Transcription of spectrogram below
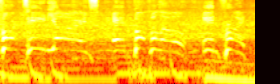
Fourteen yards, and Buffalo in front.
